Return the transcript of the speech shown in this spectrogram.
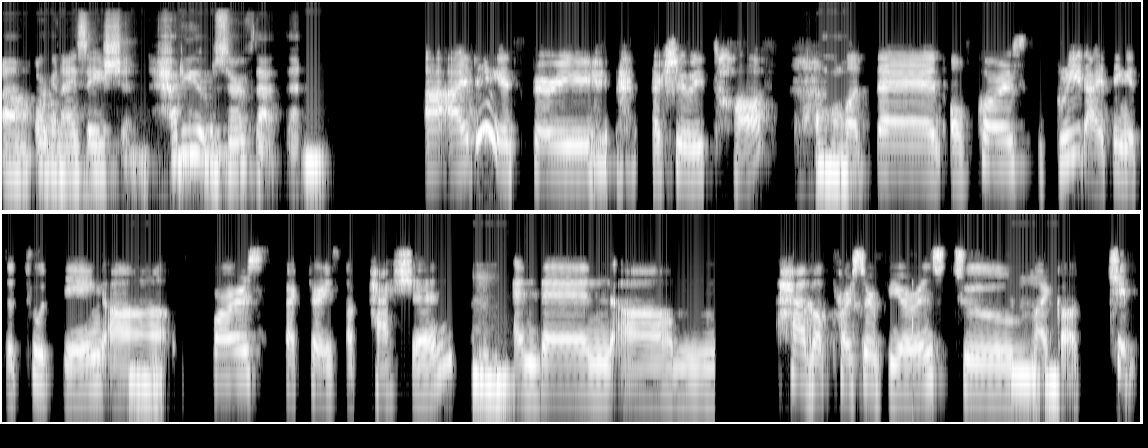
um, organization. How do you observe that then? I think it's very actually tough. Uh-huh. But then, of course, grit, I think it's a two thing. Uh, mm. First factor is a passion, mm. and then um, have a perseverance to mm. like uh, keep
